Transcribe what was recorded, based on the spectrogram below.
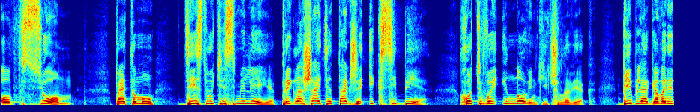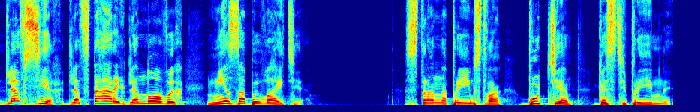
о всем. Поэтому Действуйте смелее, приглашайте также и к себе, хоть вы и новенький человек. Библия говорит для всех, для старых, для новых, не забывайте. Странноприимство, будьте гостеприимны.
